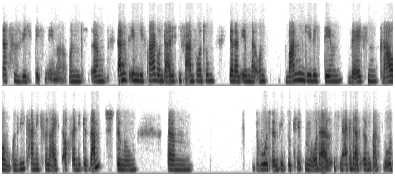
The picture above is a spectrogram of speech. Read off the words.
das für wichtig nehme. Und ähm, dann ist eben die Frage, und da liegt die Verantwortung ja dann eben bei uns, wann gebe ich dem welchen Raum und wie kann ich vielleicht, auch wenn die Gesamtstimmung ähm, droht irgendwie zu kippen oder ich merke, da ist irgendwas los,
